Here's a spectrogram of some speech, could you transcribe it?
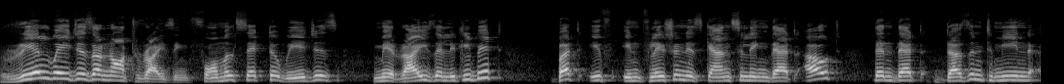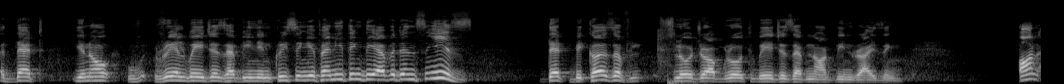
real wages are not rising. Formal sector wages may rise a little bit, but if inflation is cancelling that out, then that doesn't mean that you know real wages have been increasing. If anything, the evidence is that because of slow job growth, wages have not been rising on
